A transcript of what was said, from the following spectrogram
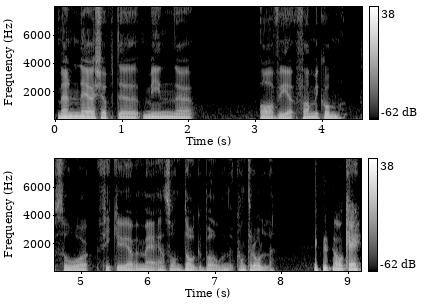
Men när jag köpte min eh, AV Famicom så fick jag ju även med en sån Dogbone-kontroll. Okej. Okay.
